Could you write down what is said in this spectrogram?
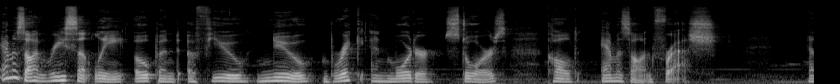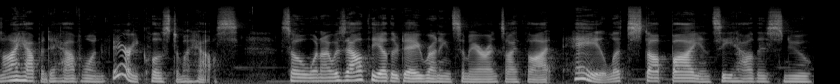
Amazon recently opened a few new brick and mortar stores called Amazon Fresh. And I happen to have one very close to my house. So when I was out the other day running some errands, I thought, hey, let's stop by and see how this new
